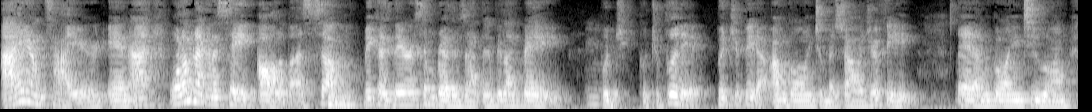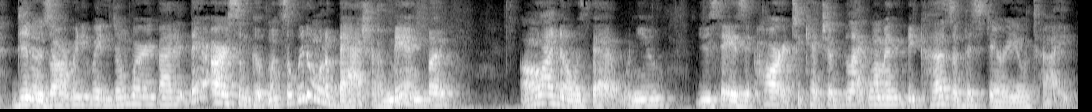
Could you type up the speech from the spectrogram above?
I am tired and I, well, I'm not going to say all of us, some, mm-hmm. because there are some brothers out there be like, babe, mm-hmm. put, put your foot in, put your feet up. I'm going to massage your feet and I'm going to um dinner's already ready. Don't worry about it. There are some good ones. So we don't want to bash our men, but all I know is that when you you say is it hard to catch a black woman because of the stereotype?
